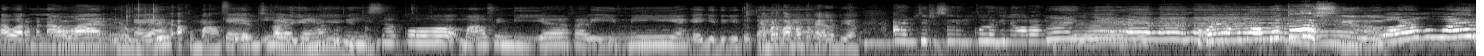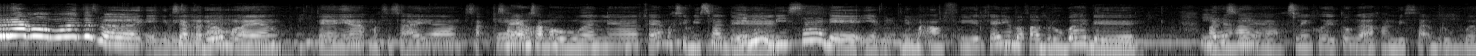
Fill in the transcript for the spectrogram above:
tawar menawar "Eh, ya udah kayak deh aku maafin kayak iya sekali kayaknya ini aku gitu. bisa kok maafin dia kali ini yang kayak gitu-gitu kan yang pertama tuh kayak lebih yang anjir selingkuh lagi nih orang. Anjir, pokoknya aku mau putus gitu. Pokoknya aku marah aku putus banget kayak gitu yang kedua mulai yang kayaknya masih sayang sa- Kayak- sayang sama hubungannya kayak masih bisa deh. ini bisa deh iya benar dimaafin kayak dia bakal berubah deh. Iya padahal sih. ya selingkuh itu nggak akan bisa berubah.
